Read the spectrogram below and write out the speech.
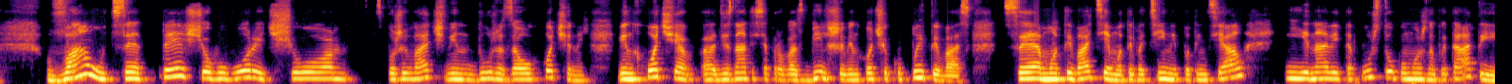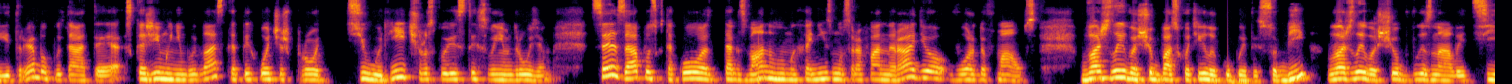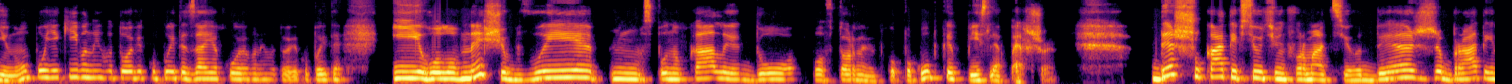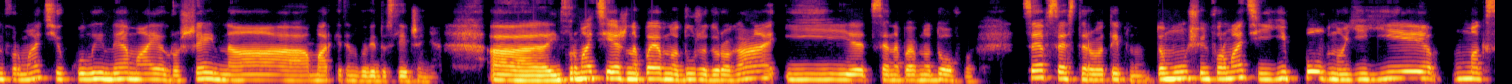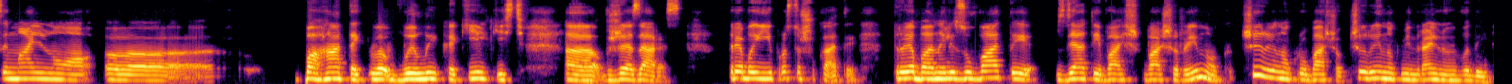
Вау, це те, що говорить, що споживач він дуже заохочений, він хоче е, дізнатися про вас більше, він хоче купити вас. Це мотивація, мотиваційний потенціал. І навіть таку штуку можна питати, і треба питати: скажи мені, будь ласка, ти хочеш про цю річ розповісти своїм друзям. Це запуск такого так званого механізму сарафанне радіо word of mouth. Важливо, щоб вас хотіли купити собі. Важливо, щоб ви знали ціну, по якій вони готові купити, за якою вони готові купити. І головне, щоб ви спонукали до повторної покупки після першої. Де ж шукати всю цю інформацію? Де ж брати інформацію, коли немає грошей на маркетингові дослідження? Е, інформація ж, напевно, дуже дорога, і це, напевно, довго. Це все стереотипно, тому що інформації її повно, її максимально е, багата, велика кількість е, вже зараз. Треба її просто шукати. Треба аналізувати, взяти ваш, ваш ринок, чи ринок рубашок, чи ринок мінеральної води,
